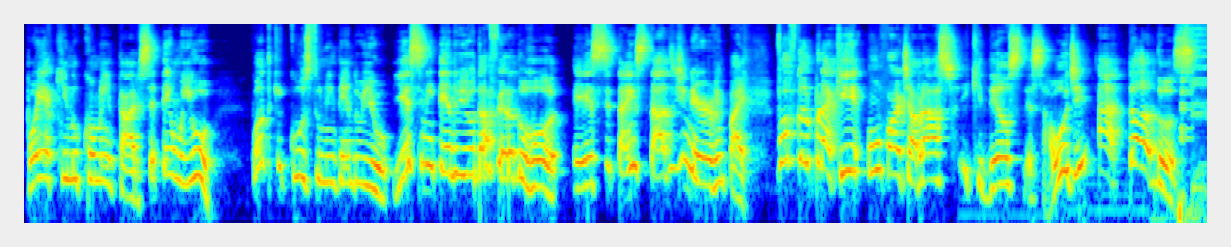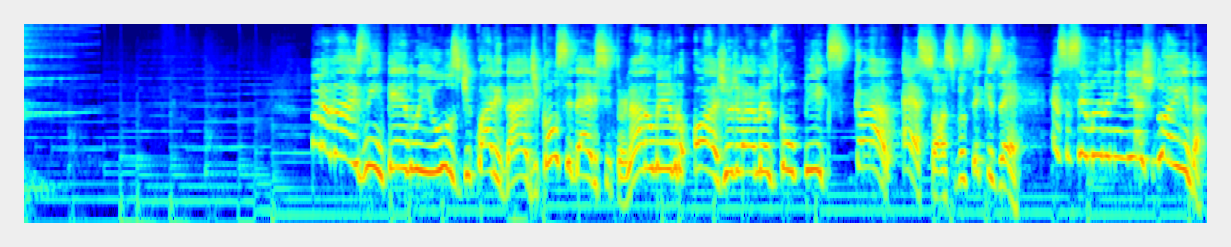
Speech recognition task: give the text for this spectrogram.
põe aqui no comentário, você tem um Wii U? Quanto que custa o Nintendo Wii U? E esse Nintendo Wii U da Feira do Rolo? Esse tá em estado de nervo, hein, pai? Vou ficando por aqui, um forte abraço e que Deus dê saúde a todos! Mais Nintendo Wii U's de qualidade, considere se tornar um membro ou ajude agora mesmo com o Pix. Claro, é só se você quiser. Essa semana ninguém ajudou ainda,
